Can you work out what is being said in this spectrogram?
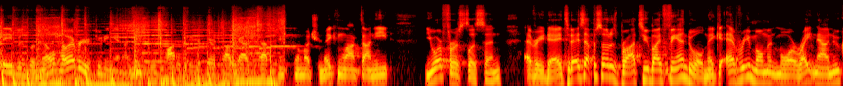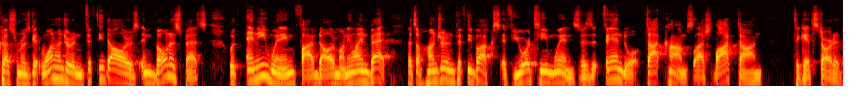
David Ramil. However, you're tuning in on YouTube, Spotify, your favorite podcast app. Thanks so much for making Locked On Heat your first listen every day. Today's episode is brought to you by FanDuel. Make every moment more. Right now, new customers get $150 in bonus bets with any winning $5 moneyline bet. That's 150 bucks if your team wins. Visit FanDuel.com slash locked on to get started.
